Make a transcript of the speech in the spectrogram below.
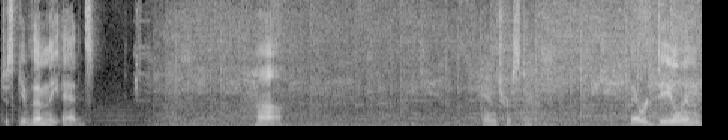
Just give them the eds. Huh. Interesting. They were dealing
